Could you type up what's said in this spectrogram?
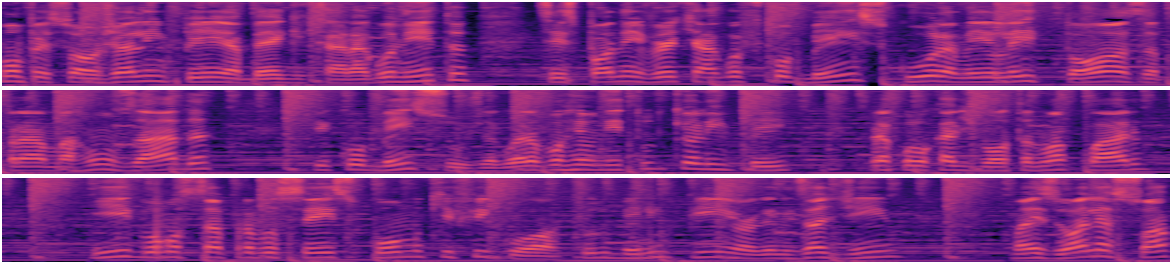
Bom pessoal, já limpei a bag caragonita. Vocês podem ver que a água ficou bem escura, meio leitosa para marronzada. Ficou bem suja. Agora vou reunir tudo que eu limpei para colocar de volta no aquário e vou mostrar para vocês como que ficou. Ó, tudo bem limpinho, organizadinho. Mas olha só a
